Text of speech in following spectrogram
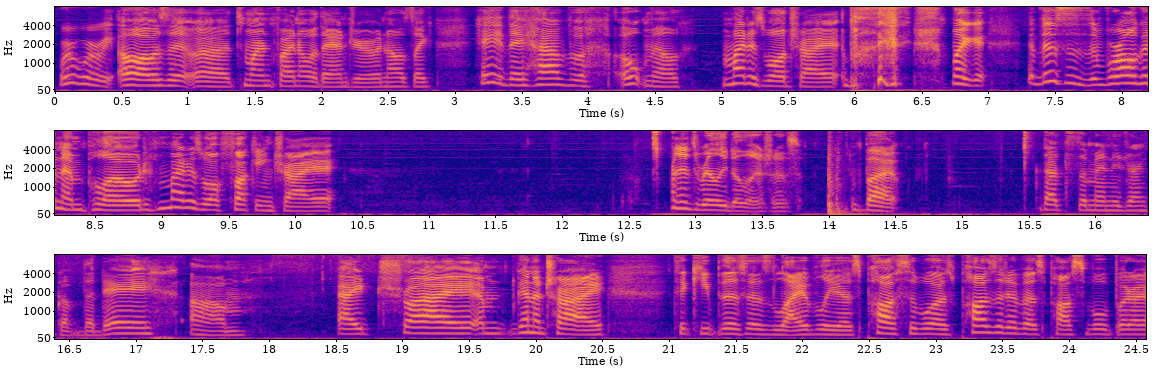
where were we? Oh, I was at uh, Smart and Final with Andrew, and I was like, hey, they have uh, oat milk. Might as well try it. like, if this is, if we're all gonna implode, might as well fucking try it. And it's really delicious. But that's the mini drink of the day. Um, I try, I'm gonna try to keep this as lively as possible, as positive as possible, but I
